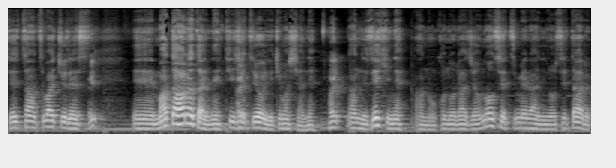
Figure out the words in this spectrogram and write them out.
絶賛発売中です。はいえーまた新たにね、T シャツ用意できましたよね。はいなんで、ぜひね、あの、このラジオの説明欄に載せてある、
